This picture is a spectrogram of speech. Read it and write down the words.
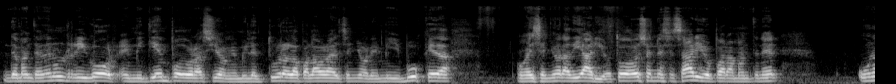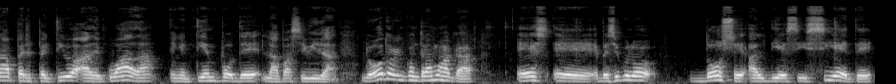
de mantener un rigor en mi tiempo de oración, en mi lectura de la palabra del Señor, en mi búsqueda con el Señor a diario. Todo eso es necesario para mantener una perspectiva adecuada en el tiempo de la pasividad. Lo otro que encontramos acá es eh, el versículo 12 al 17,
